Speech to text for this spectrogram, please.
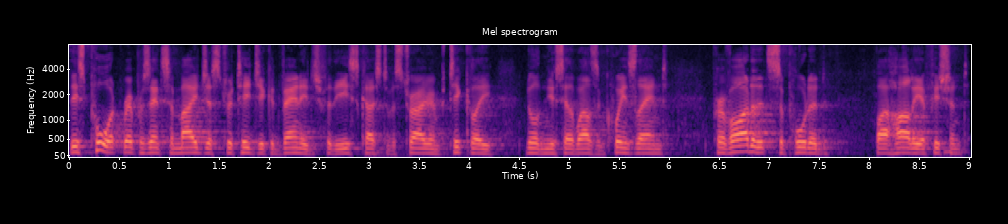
this port represents a major strategic advantage for the east coast of Australia and particularly northern New South Wales and Queensland, provided it's supported by a highly efficient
